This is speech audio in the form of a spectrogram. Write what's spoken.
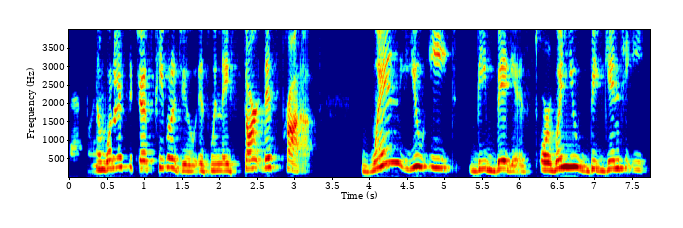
Exactly. And what I suggest people to do is when they start this product, when you eat the biggest or when you begin to eat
